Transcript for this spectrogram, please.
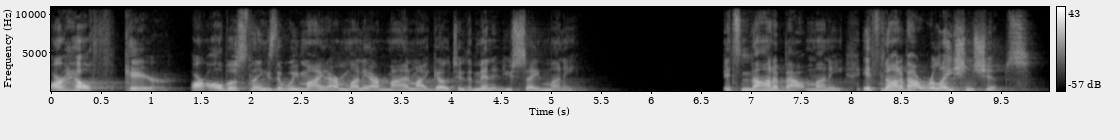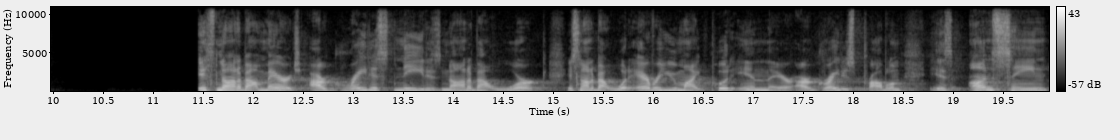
our health care, or all those things that we might, our money, our mind might go to the minute you say money. It's not about money. It's not about relationships. It's not about marriage. Our greatest need is not about work. It's not about whatever you might put in there. Our greatest problem is unseen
